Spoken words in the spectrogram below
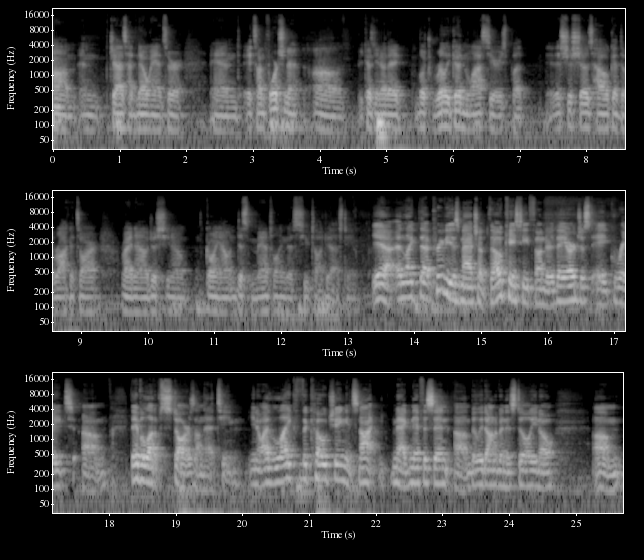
Um, and Jazz had no answer, and it's unfortunate uh, because you know they looked really good in the last series, but this just shows how good the Rockets are right now, just you know going out and dismantling this Utah Jazz team. Yeah, and like that previous matchup, the OKC Thunder, they are just a great. Um, they have a lot of stars on that team. You know, I like the coaching. It's not magnificent. Um, Billy Donovan is still, you know, um,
